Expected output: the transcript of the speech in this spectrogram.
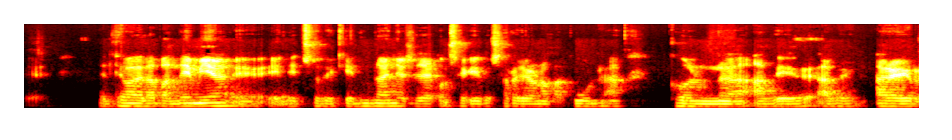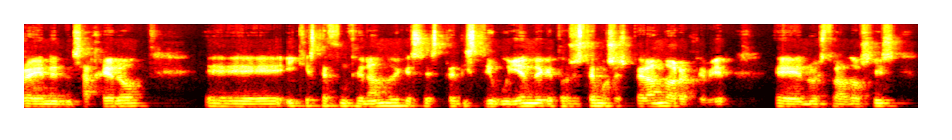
Eh, el tema de la pandemia, eh, el hecho de que en un año se haya conseguido desarrollar una vacuna con ARN mensajero y que esté funcionando y que se esté distribuyendo y que todos estemos esperando a recibir nuestra dosis,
